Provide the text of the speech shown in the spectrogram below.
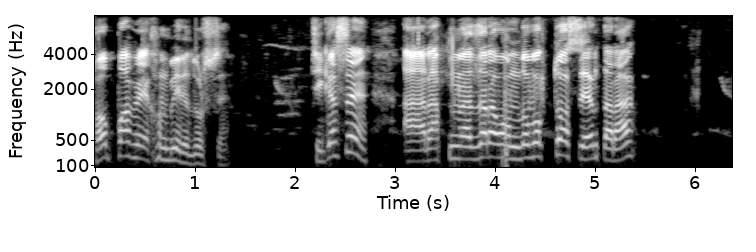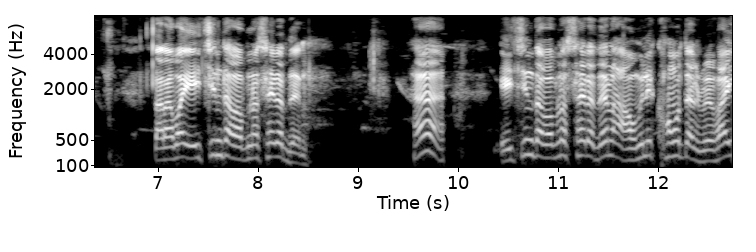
সব পাপে এখন বেড়ে ধরছে, ঠিক আছে? আর আপনারা যারা অন্ধভক্ত আছেন, তারা তারা ভাই এই চিন্তা ভাবনা ছেড়ে দেন হ্যাঁ? এই চিন্তা ভাবনা ছেড়ে দেন, আওয়ামী লীগ ক্ষমতা আসবে। ভাই,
